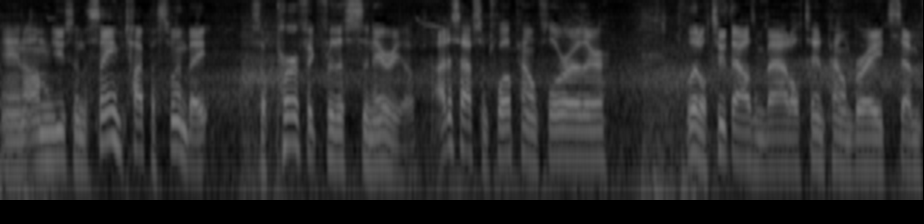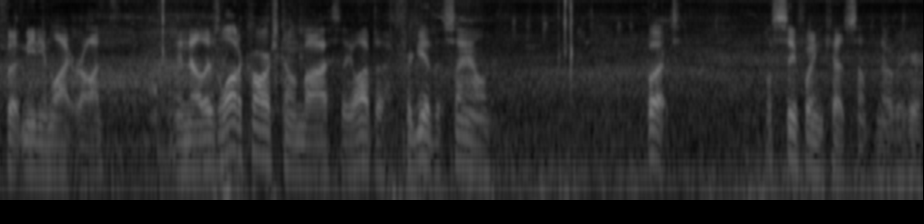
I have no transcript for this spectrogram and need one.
And i'm using the same type of swim bait. So perfect for this scenario. I just have some 12 pound fluoro there. Little 2000 battle 10 pound braid seven foot medium light rod. And now there's a lot of cars coming by so you'll have to forgive the sound. But Let's see if we can catch something over here.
